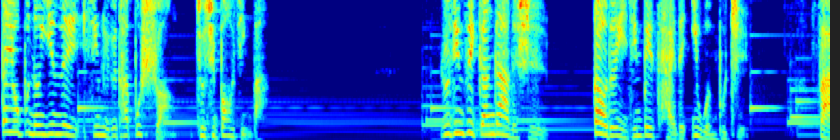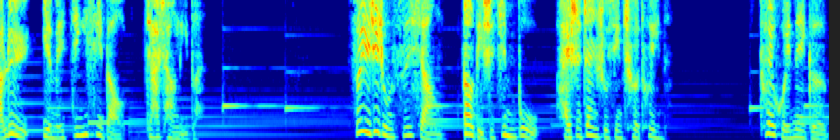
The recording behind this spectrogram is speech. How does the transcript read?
但又不能因为心里对他不爽就去报警吧。如今最尴尬的是，道德已经被踩得一文不值，法律也没精细到家长里短。所以，这种思想到底是进步还是战术性撤退呢？退回那个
